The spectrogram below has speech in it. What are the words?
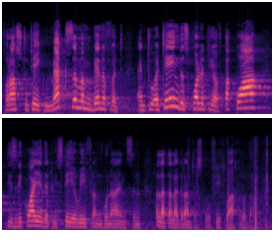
For us to take maximum benefit and to attain this quality of taqwa, it is required that we stay away from guna and sin. Allah Ta'ala grant us tawfiq wa akhiru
